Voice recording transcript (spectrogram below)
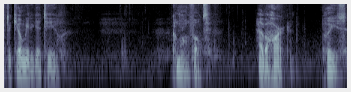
Have to kill me to get to you. Come on, folks. Have a heart. Please.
